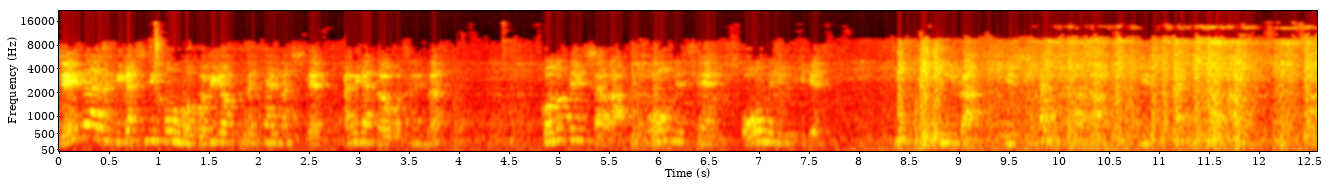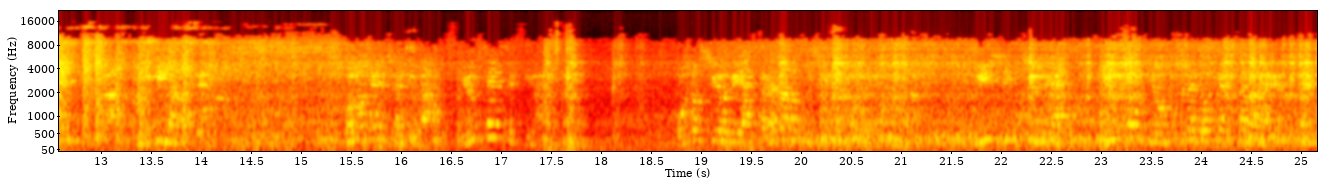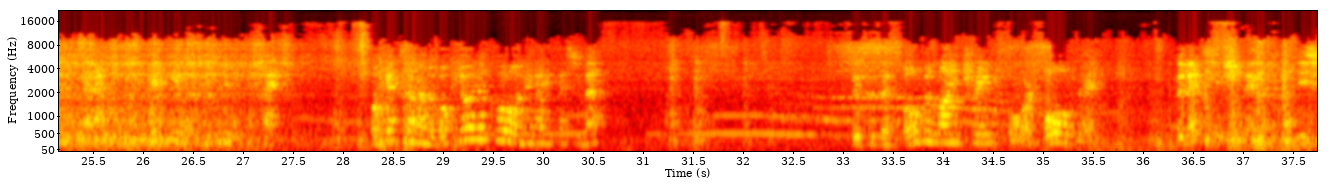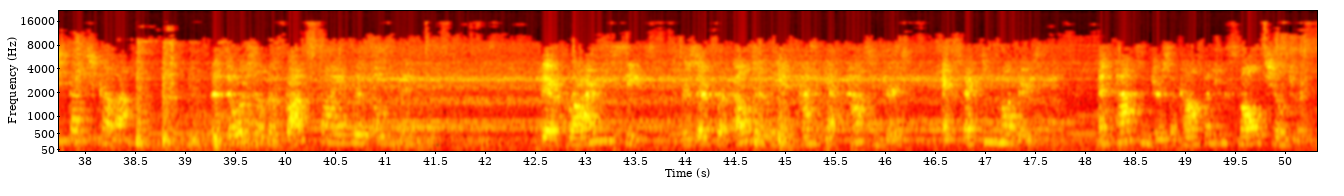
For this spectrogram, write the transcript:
JR 東日本をご利用くださいましてありがとうございます。この電車は青梅線青梅行きです。次は西立川西立川お電気は右側です。この電車には優先席があります。お年寄りや体の不自由なお客様協力をお願いいたします This is an overline train for Olve. The next station is Nishitachikawa. The doors on the right side will open. There are priority seats reserved for elderly and handicapped passengers, expecting mothers, and passengers accompanying small children.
